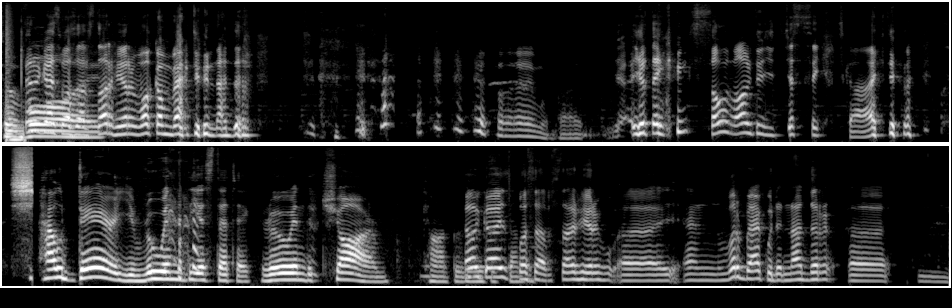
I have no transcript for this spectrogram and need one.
to Hey guys, what's up? Star here. Welcome back to another. oh my god. You're taking so long to just say sky. How dare you ruin the aesthetic, ruin the charm? Can't believe Hello guys, what's up? Star here, uh, and we're back with another, uh, mm,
